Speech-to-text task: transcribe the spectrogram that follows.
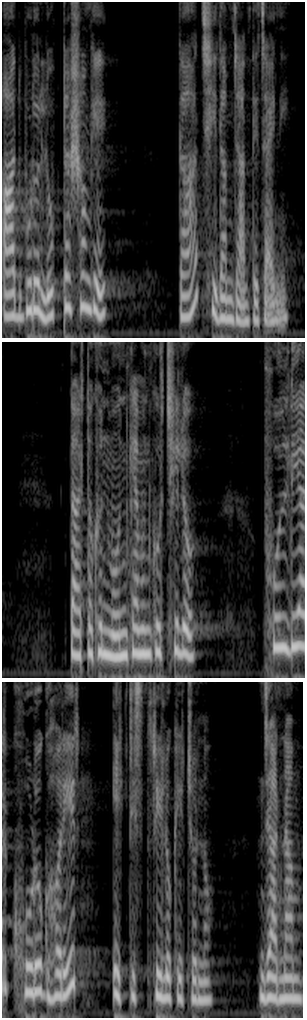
আধবুড়ো লোকটার সঙ্গে তা ছিদাম জানতে চায়নি। তার তখন মন কেমন করছিল? ফুল দিয়ার খোড়ো ঘরের একটি স্ত্রীলোকের জন্য, যার নাম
